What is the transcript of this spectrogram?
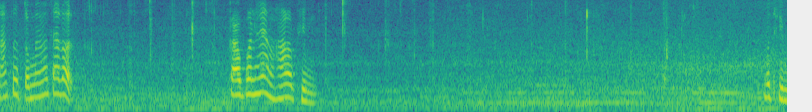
นะฮะสุดตัวไม่ว่าจะหลดเก้าพันแห้งฮะเราทิมบ่ทิม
